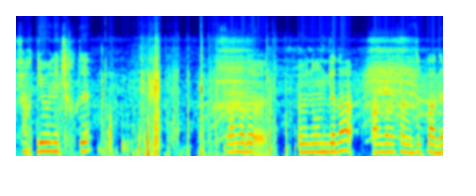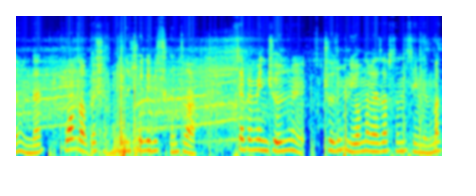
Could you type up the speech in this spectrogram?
Şah diye öne çıktı. Sonra da öne olunca da Alman'a tabi zıpladı önden. Arada arkadaşlar bunda şöyle bir sıkıntı var. Sebebin çözümü, çözümünü yorumla yazarsanız sevinirim. Bak.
